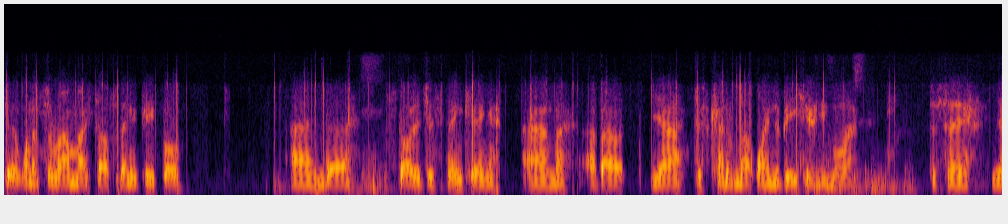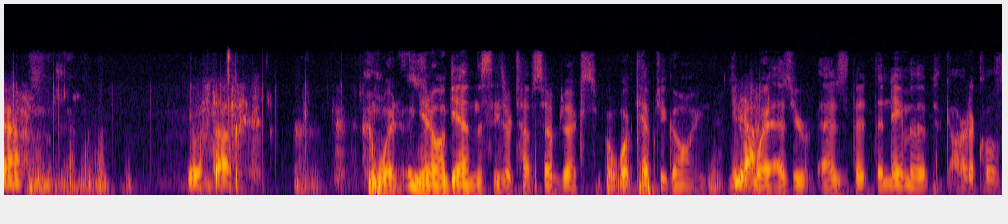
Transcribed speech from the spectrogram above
didn't want to surround myself with any people, and uh, started just thinking um, about yeah, just kind of not wanting to be here anymore. To say yeah, it was tough. What you know, again, this, these are tough subjects, but what kept you going? You know, Yeah. what, as your as the the name of the article,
